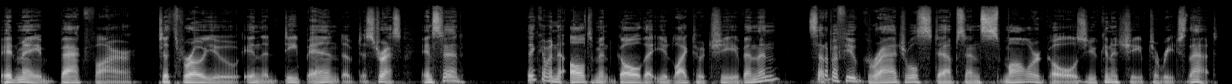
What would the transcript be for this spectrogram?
it may backfire to throw you in the deep end of distress. Instead, think of an ultimate goal that you'd like to achieve and then set up a few gradual steps and smaller goals you can achieve to reach that.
